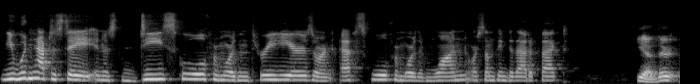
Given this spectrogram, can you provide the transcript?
you wouldn't have to stay in a D school for more than three years or an F school for more than one or something to that effect? Yeah, there,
